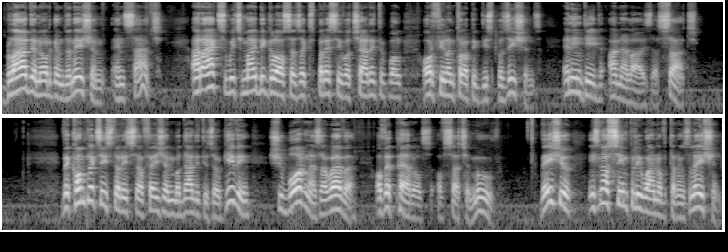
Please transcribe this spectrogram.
blood and organ donation, and such, are acts which might be glossed as expressive of charitable or philanthropic dispositions, and indeed analyzed as such. The complex histories of Asian modalities of giving should warn us, however, of the perils of such a move. The issue is not simply one of translation.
